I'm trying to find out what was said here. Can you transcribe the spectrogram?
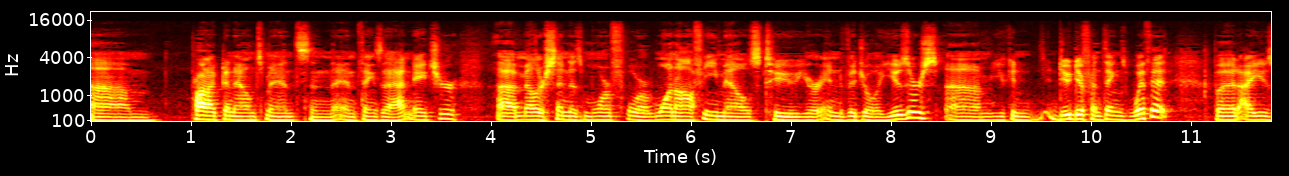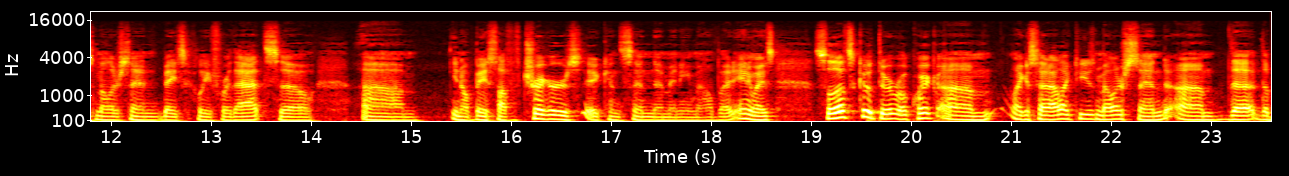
um, product announcements and and things of that nature. Uh, MailerSend is more for one-off emails to your individual users. Um, you can do different things with it, but I use MailerSend basically for that. So um, you know, based off of triggers, it can send them an email. But anyways, so let's go through it real quick. Um, like I said, I like to use MailerSend. Um, the the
